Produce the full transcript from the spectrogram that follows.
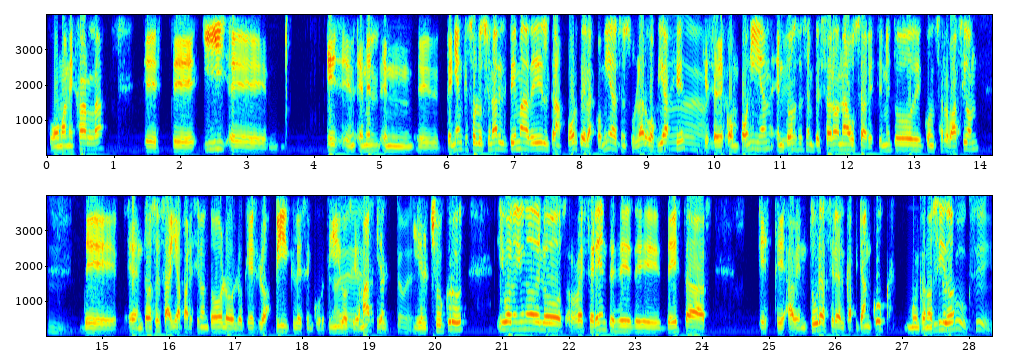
cómo manejarla. Este, y eh, en, en el, en, eh, tenían que solucionar el tema del transporte de las comidas en sus largos viajes Ah, que se descomponían, Sí. entonces empezaron a usar este método de conservación Mm. de entonces ahí aparecieron todo lo, lo que es los picles encurtidos y demás y el, y el chucrut y bueno y uno de los referentes de, de, de estas este, aventuras era el capitán Cook muy Capitán conocido Cook, sí.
